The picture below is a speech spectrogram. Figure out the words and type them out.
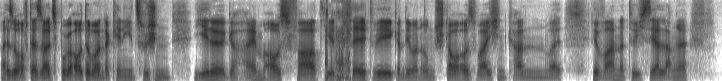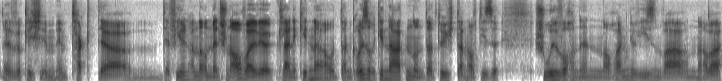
Also auf der Salzburger Autobahn, da kenne ich inzwischen jede Geheimausfahrt, jeden Feldweg, an dem man irgendeinen Stau ausweichen kann, weil wir waren natürlich sehr lange äh, wirklich im, im Takt der, der vielen anderen Menschen auch, weil wir kleine Kinder und dann größere Kinder hatten und natürlich dann auf diese Schulwochenenden auch angewiesen waren. Aber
